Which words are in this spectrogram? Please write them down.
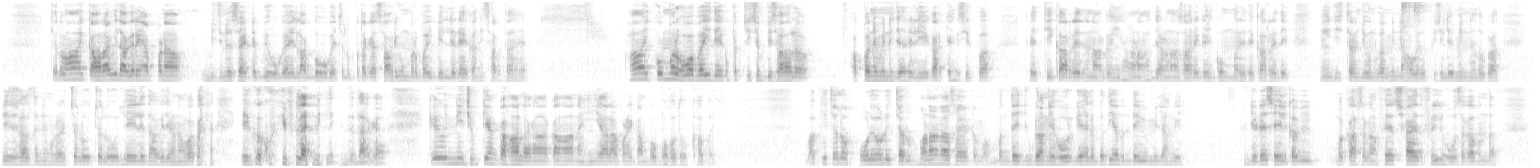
ਚਲੋ ਹਾਂ ਇੱਕ ਆਰਾ ਵੀ ਲੱਗ ਰਿਹਾ ਆਪਣਾ ਬਿਜ਼ਨਸ ਸੈਟਅਪ ਵੀ ਹੋ ਗਿਆ ਅਲੱਗ ਹੋ ਗਿਆ। ਚਲੋ ਪਤਾ ਕਿ ਸਾਰੀ ਉਮਰ ਬਾਈ ਵਿਹਲੇ ਰਹਿ ਕੇ ਨਹੀਂ ਸਰਦਾ ਹੈ। ਹਾਂ, ਇੱਕ ਉਮਰ ਹੋਆ ਬਾਈ, ਦੇਖ 25 26 ਸਾਲ। ਆਪਾਂ ਨੇ ਵੀ ਨਜ਼ਾਰੇ ਲਈ ਕਰਕੇ ਸਿਰਫ ਖੇਤੀ ਕਰ ਰਹੇ ਤੇ ਨਾ ਕਹੀਂ ਆਣਾ ਜਾਣਾ, ਸਾਰੇ ਕਹੀਂ ਘੁੰਮ ਰਹੇ ਤੇ ਕਰ ਰਹੇ ਤੇ। ਨਹੀਂ, ਜਿਸ ਤਰ੍ਹਾਂ ਜੂਨ ਦਾ ਮਹੀਨਾ ਹੋ ਗਿਆ ਤਾਂ ਪਿਛਲੇ ਮਹੀਨੇ ਤੋਂ ਬਾਅਦ, ਪਿਛਲੇ ਸਾਲ ਤਾਂ ਨਹੀਂ ਹੋ ਰਿਹਾ। ਚਲੋ ਚਲੋ ਲੈ ਲਦਾਖ ਜਾਣਾ ਵਾ ਕਰ ਇਹ ਕਾ ਕੋਈ ਪਲਾਨ ਨਹੀਂ ਲੈ ਲਦਾਖ। ਕਿ ਇੰਨੀ ਛੁੱਟੀਆਂ ਕਹਾਂ ਲਗਾ, ਕਹਾਂ ਨਹੀਂ ਯਾਰ, ਆਪਣੇ ਕੰਮ ਬਹੁਤ ਔਖਾ ਭਾਈ ਬਾਕੀ ਚਲੋ, ਹੌਲੀ ਹੌਲੀ ਚੱਲ ਬਣਾਗਾ ਸੈਟ ਬੰਦੇ ਜੁੜਾਂਗੇ ਹੋਰ ਗੈਲ, ਵਧੀਆ ਬੰਦੇ ਵੀ ਮਿਲਾਂਗੇ। ਜਿਹੜੇ ਸੇਲ ਕਾ ਵੀ ਕਰ ਸਕਾਂ, ਫਿਰ ਸ਼ਾਇਦ ਫ੍ਰੀ ਹੋ ਸਕਾਂ ਬੰਦਾ।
